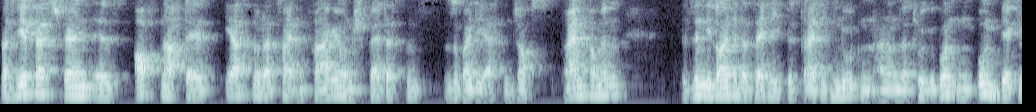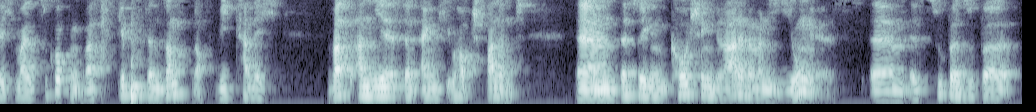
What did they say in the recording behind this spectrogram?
Was wir feststellen, ist oft nach der ersten oder zweiten Frage und spätestens, sobald die ersten Jobs reinkommen, sind die Leute tatsächlich bis 30 Minuten an unser Tool gebunden, um wirklich mal zu gucken, was gibt es denn sonst noch? Wie kann ich, was an mir ist denn eigentlich überhaupt spannend? Ähm. Deswegen Coaching, gerade wenn man jung ist, ähm, ist super, super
